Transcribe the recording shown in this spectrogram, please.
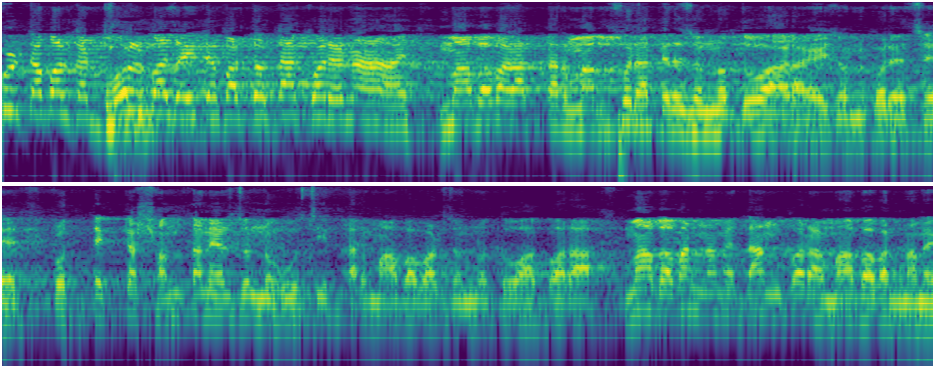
উল্টা পাল্টা ঢোল বাজাইতে পারতো, তা করে নাই। মা বাবার আত্মার মাগফেরাতের জন্য দোয়ার আয়োজন করেছে। প্রত্যেকটা সন্তানের জন্য উচিত তার মা বাবার জন্য দোয়া করা। মা বাবার নামে দান করা, মা বাবার নামে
